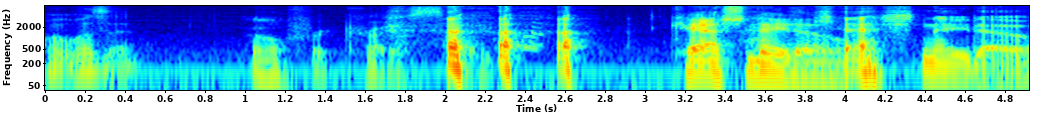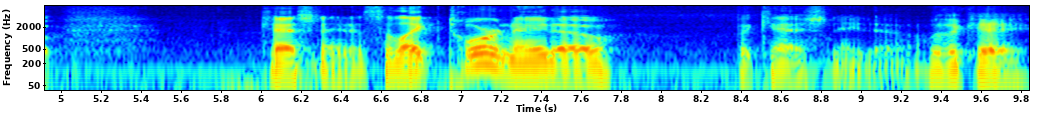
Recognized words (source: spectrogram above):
What was it? Oh, for Christ's sake. Kashnado. Kashnado. Kashnado. So like tornado, but Kashnado. With a K.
